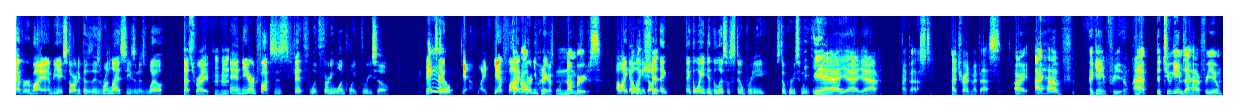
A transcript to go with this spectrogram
ever by an NBA starter because of his run last season as well. That's right. hmm And De'Aaron Fox is fifth with 31.3. So Damn, still, yeah, like yeah, they're all putting up numbers. I like I like it though. I think I think the way you did the list was still pretty still pretty smooth. to me. I Yeah, it. yeah, yeah. My best. I tried my best. All right, I have a game for you. I have the two games I have for you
